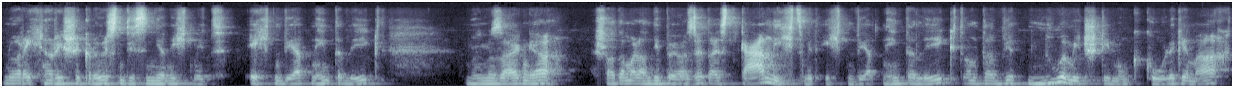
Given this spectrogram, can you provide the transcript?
nur rechnerische Größen, die sind ja nicht mit echten Werten hinterlegt. Muss man sagen, ja, schaut einmal an die Börse, da ist gar nichts mit echten Werten hinterlegt und da wird nur mit Stimmung Kohle gemacht.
